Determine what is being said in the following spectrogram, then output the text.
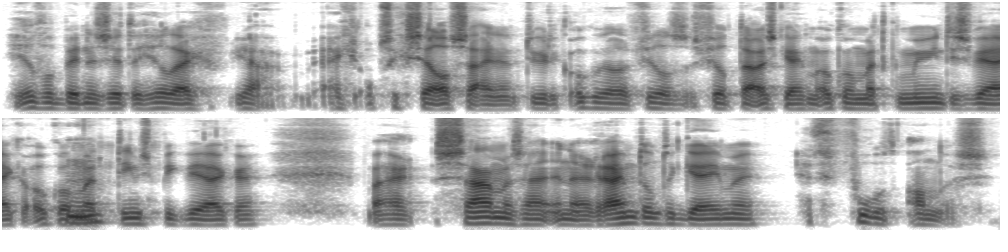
heel veel binnen zitten, heel erg ja, echt op zichzelf zijn. En natuurlijk ook wel veel, veel thuisgamen, ook wel met communities werken, ook wel Mhm. met Teamspeak werken. Maar samen zijn in een ruimte om te gamen, het voelt anders.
